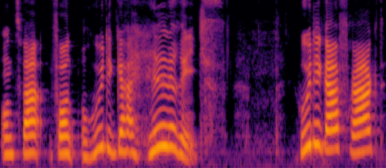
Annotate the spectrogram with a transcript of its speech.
und zwar von Rüdiger Hilrichs. Rüdiger fragt,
